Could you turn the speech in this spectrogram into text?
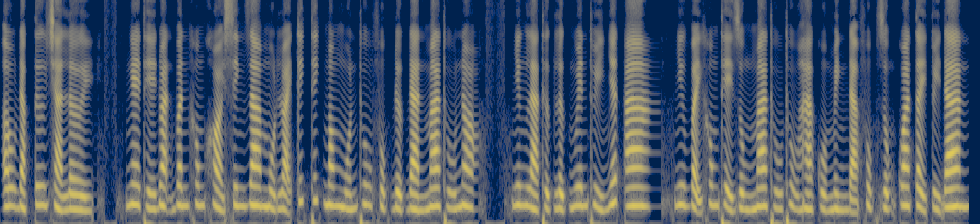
Âu Đặc Tư trả lời. Nghe thế đoạn vân không khỏi sinh ra một loại kích thích mong muốn thu phục được đàn ma thú nọ. Nhưng là thực lực nguyên thủy nhất a Như vậy không thể dùng ma thú thủ hạ của mình đã phục dụng qua tẩy tùy đan.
